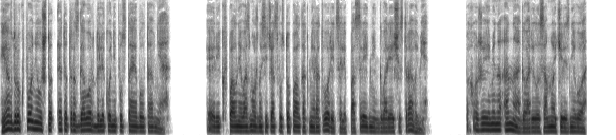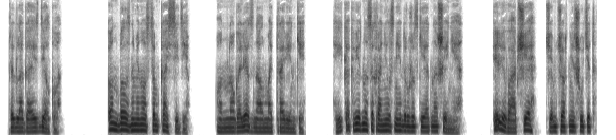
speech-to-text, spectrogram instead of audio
Я вдруг понял, что этот разговор далеко не пустая болтовня. Эрик вполне возможно сейчас выступал как миротворец или посредник, говорящий с травами. Похоже, именно она говорила со мной через него, предлагая сделку. Он был знаменосцем Кассиди. Он много лет знал мать травинки и, как видно, сохранил с ней дружеские отношения. Или вообще, чем черт не шутит,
